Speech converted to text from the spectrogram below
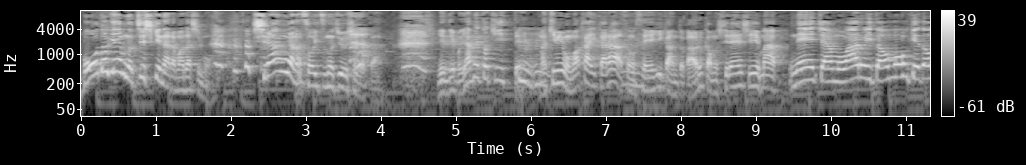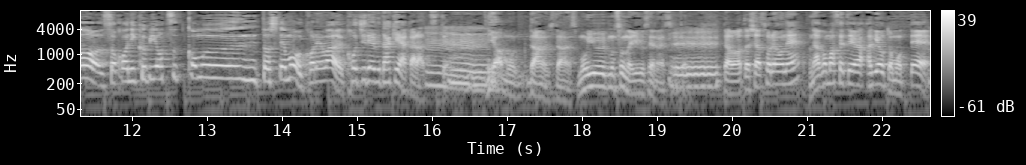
ボードゲームの知識ならまだしも。知らんがな、そいつの住所とか。いや、でもやめときって。まあ、君も若いから、その正義感とかあるかもしれんし、まあ、姉ちゃんも悪いとは思うけど、そこに首を突っ込むとしても、これはこじれるだけやから、つって。いや、もうダメです、ダメです。もう言う、もうそんなん許せないです、みたいな。へだから私はそれをね、和ませてあげようと思って、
